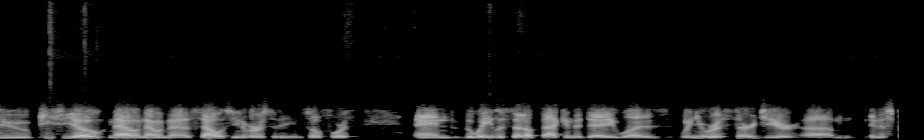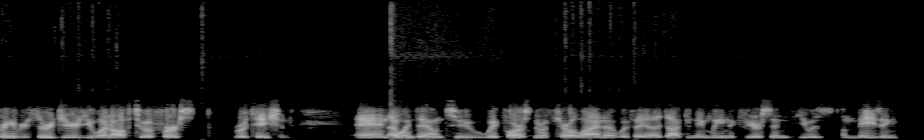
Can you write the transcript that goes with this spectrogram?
to PCO, now known as Salus University, and so forth. And the way it was set up back in the day was when you were a third year, um, in the spring of your third year, you went off to a first rotation. And I went down to Wake Forest, North Carolina with a, a doctor named Lee McPherson. He was amazing,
